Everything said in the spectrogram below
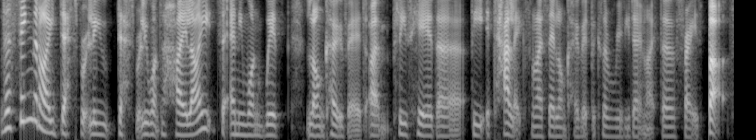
the thing that I desperately, desperately want to highlight to anyone with long COVID, um, please hear the the italics when I say long COVID because I really don't like the phrase. But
